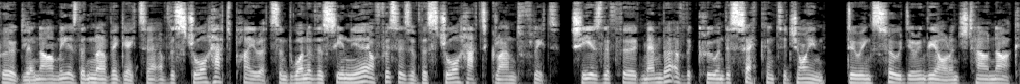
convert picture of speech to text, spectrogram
Nami is the navigator of the Straw Hat Pirates and one of the senior officers of the Straw Hat Grand Fleet. She is the third member of the crew and the second to join, doing so during the Orangetown arc.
